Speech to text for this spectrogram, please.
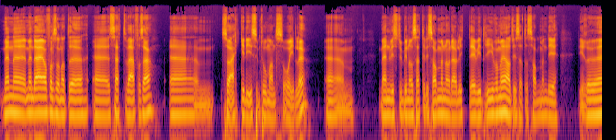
men, eh, men det er iallfall sånn at eh, sett hver for seg, eh, så er ikke de symptomene så ille. Eh, men hvis du begynner å sette de sammen, og det er jo litt det vi driver med, at vi setter sammen de, de røde,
